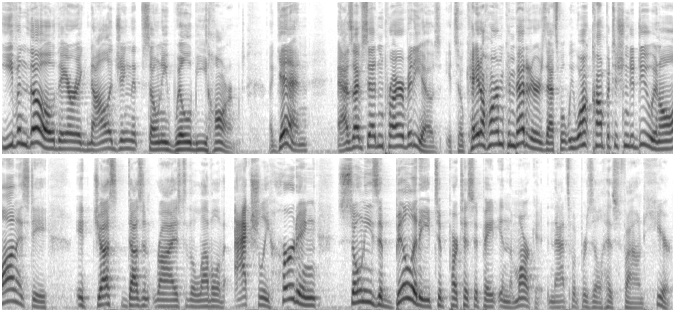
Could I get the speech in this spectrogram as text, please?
even though they are acknowledging that Sony will be harmed. Again, as I've said in prior videos, it's okay to harm competitors. That's what we want competition to do, in all honesty. It just doesn't rise to the level of actually hurting Sony's ability to participate in the market. And that's what Brazil has found here.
